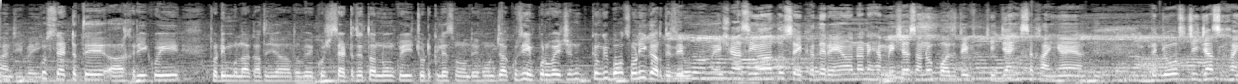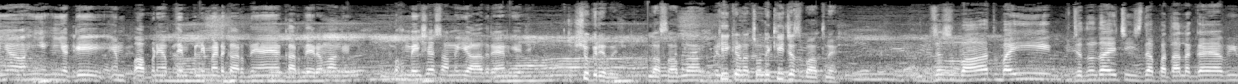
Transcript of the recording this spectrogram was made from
ਹਾਂਜੀ ਬਈ। ਕੁਝ ਸੈੱਟ ਤੇ ਆਖਰੀ ਕੋਈ ਤੁਹਾਡੀ ਮੁਲਾਕਾਤ ਯਾਦ ਹੋਵੇ ਕੁਝ ਸੈੱਟ ਤੇ ਤੁਹਾਨੂੰ ਕੋਈ ਚੁਟਕਲੇ ਸੁਣਾਉਂਦੇ ਹੋਣ ਜਾਂ ਕੁਝ ਇੰਪਰੋਵਾਈਜ਼ੇਸ਼ਨ ਕਿਉਂਕਿ ਬਹੁਤ ਸੋਹਣੀ ਕਰਦੇ ਸੀ। ਉਹ। ਹਮੇਸ਼ਾ ਅਸੀਂ ਉਹਨਾਂ ਤੋਂ ਸਿੱਖਦੇ ਰਹੇ ਹਾਂ ਉਹਨਾਂ ਨੇ ਹਮੇਸ਼ਾ ਸਾਨੂੰ ਪੋਜ਼ਿਟਿਵ ਚੀਜ਼ਾਂ ਹੀ ਸਿਖਾਈਆਂ ਆ। ਤੇ ਜੋ ਉਸ ਚੀਜ਼ਾਂ ਸਿਖਾਈਆਂ ਅਸੀਂ ਅਸੀਂ ਅੱਗੇ ਆਪਣੇ ਆਪ ਤੇ ਇੰਪਲੀਮੈਂਟ ਕਰਦੇ ਆਏ ਆ ਕਰਦੇ ਰਵਾਂਗੇ। ਉਹ ਹਮੇਸ਼ਾ ਸਾਨੂੰ ਯਾਦ ਰਹਿਣਗੇ ਜੀ। ਸ਼ੁਕਰੀਆ ਬਾਈ। ਲਾ ਸਾਹਿਬ ਨਾਲ ਕੀ ਕਹਿਣਾ ਚਾਹੁੰਦੇ ਕੀ ਜਜ਼ਬਾਤ ਨੇ? ਜਜ਼ਬਾਤ ਬਾਈ ਜਦੋਂ ਦਾ ਇਹ ਚੀਜ਼ ਦਾ ਪਤਾ ਲੱਗਾ ਆ ਵੀ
